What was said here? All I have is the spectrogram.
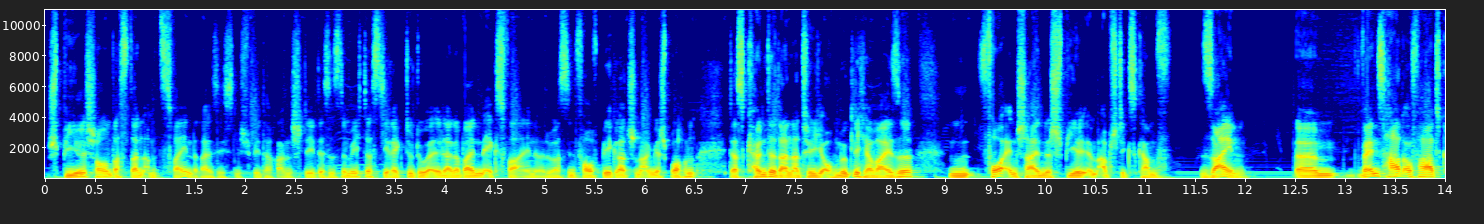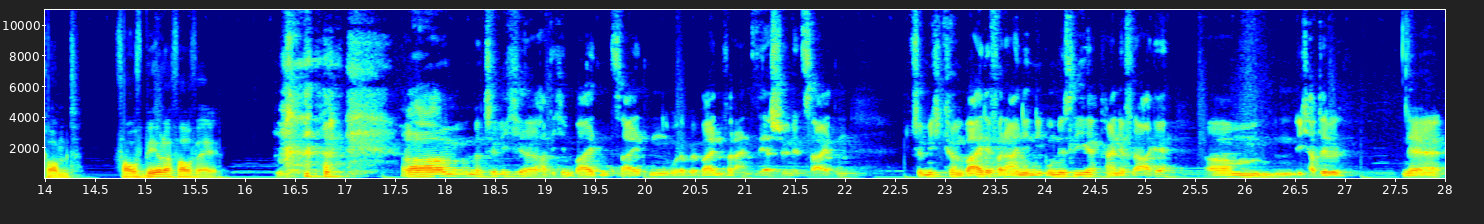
Spiel schauen, was dann am 32. Spieltag ansteht. Das ist nämlich das direkte Duell deiner beiden Ex-Vereine. Du hast den VfB gerade schon angesprochen. Das könnte dann natürlich auch möglicherweise ein vorentscheidendes Spiel im Abstiegskampf sein. Ähm, Wenn es hart auf hart kommt, VfB oder VfL? ähm, natürlich äh, hatte ich in beiden Zeiten oder bei beiden Vereinen sehr schöne Zeiten. Für mich können beide Vereine in die Bundesliga, keine Frage. Ähm, ich hatte eine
